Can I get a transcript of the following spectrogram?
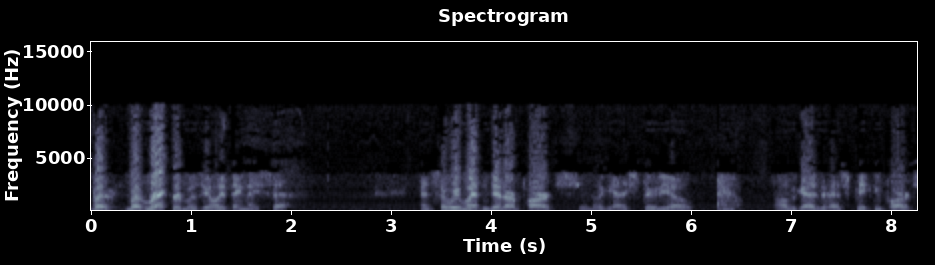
But but record was the only thing they said. And so we went and did our parts. You know, the guy's studio, all the guys that had speaking parts.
